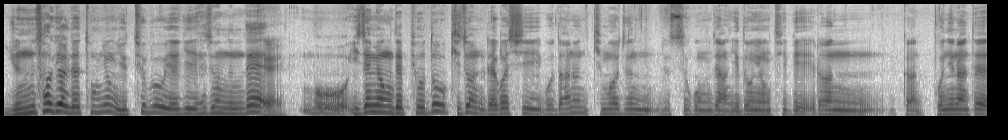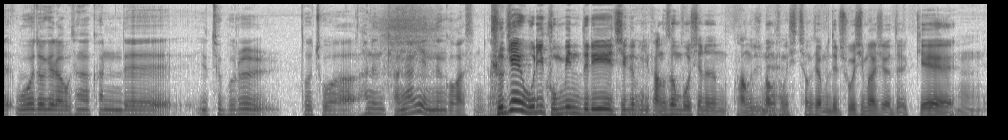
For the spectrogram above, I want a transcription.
윤석열 대통령 유튜브 얘기해줬는데 네. 뭐 이재명 대표도 기존 레거시보다는 김어준 뉴스공장, 이동영 TV 이런 그러니까 본인한테 우호적이라고 생각하는데 유튜브를 더 좋아하는 경향이 있는 것 같습니다. 그게 우리 국민들이 지금 네. 이 방송 보시는 광주 네. 방송 시청자분들이 조심하셔야 될게 음,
